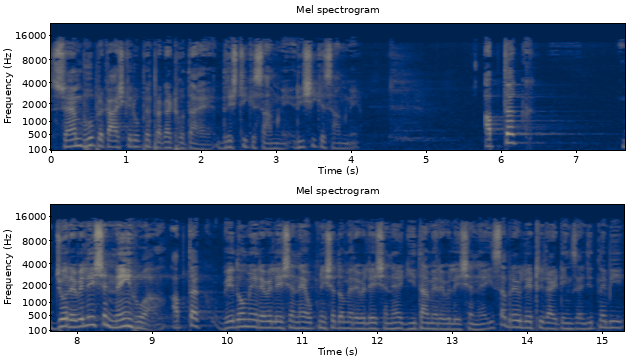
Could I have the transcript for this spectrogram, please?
स्वयंभू प्रकाश के रूप में प्रकट होता है, दृष्टि के सामने, ऋषि के सामने। अब तक जो रेवलेशन नहीं हुआ, अब तक वेदों में रेवलेशन है, उपनिषदों में रेवलेशन है, गीता में रेवलेशन है, ये सब रेवलेटरी राइटिंग्स हैं, जितने भी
